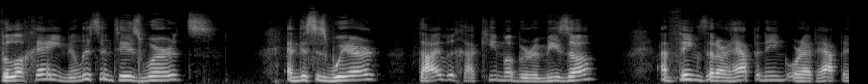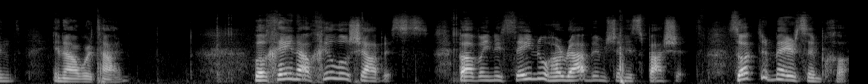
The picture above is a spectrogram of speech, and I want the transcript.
V'lachein, and listen to his words. And this is where Dailich Hakima Beremiza and things that are happening or have happened in our time. L'chein al Shabbos, shenispashet. Dr. Meir Simcha.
